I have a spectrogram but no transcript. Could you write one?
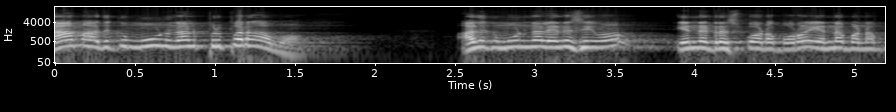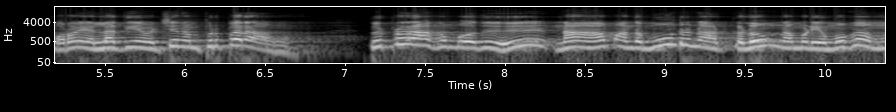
நாம் அதுக்கு மூணு நாள் ப்ரிப்பேர் ஆகும் அதுக்கு மூணு நாள் என்ன செய்வோம்? என்ன ட்ரெஸ் போட போகிறோம் என்ன பண்ண போகிறோம் எல்லாத்தையும் வச்சு நம்ம ப்ரிப்பேர் ஆகும் ப்ரிப்பேர் ஆகும்போது நாம் அந்த மூன்று நாட்களும் நம்முடைய முகம்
